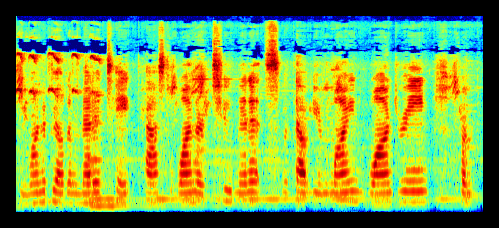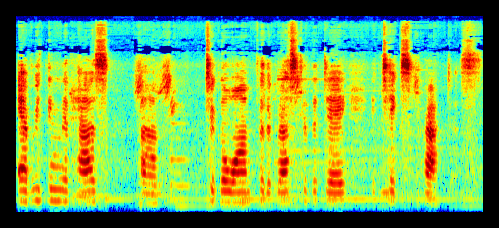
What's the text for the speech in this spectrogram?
You want to be able to meditate past one or two minutes without your mind wandering from everything that has um, to go on for the rest of the day. It takes practice.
